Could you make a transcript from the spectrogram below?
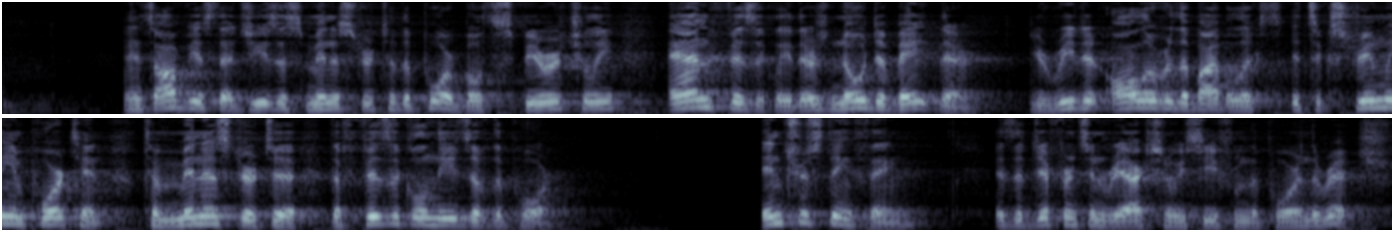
And it's obvious that Jesus ministered to the poor, both spiritually and physically. There's no debate there. You read it all over the Bible. It's, it's extremely important to minister to the physical needs of the poor. Interesting thing is the difference in reaction we see from the poor and the rich.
